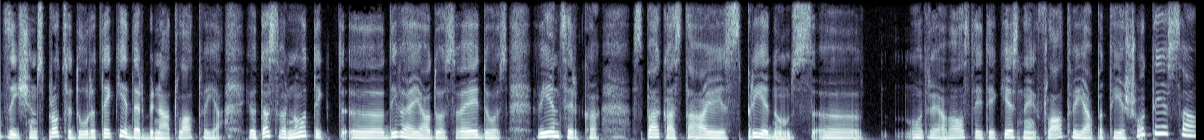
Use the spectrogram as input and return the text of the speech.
atzīšanas procedūra tiek iedarbināta Latvijā, jo tas var notikt uh, divējādos veidos. Viens ir, ka spēkā stājies spriedums uh, otrajā valstī tiek iesniegts Latvijā patiešo tiesā,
